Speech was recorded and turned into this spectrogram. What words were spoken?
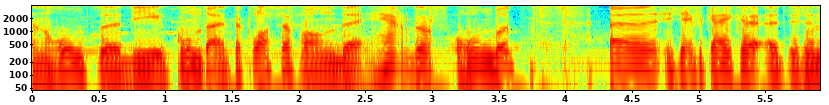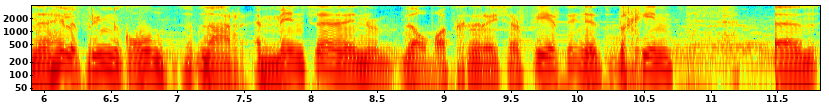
een hond die komt uit de klasse van de herdershonden. Uh, eens even kijken. Het is een hele vriendelijke hond naar mensen. En wel wat gereserveerd in het begin. En,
